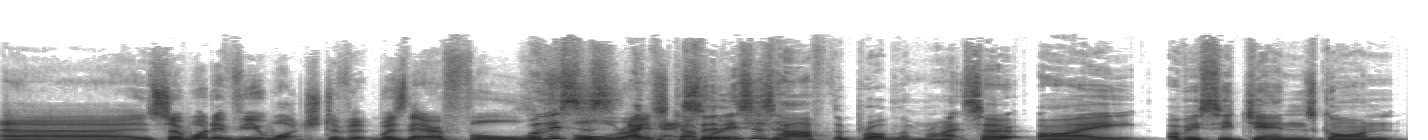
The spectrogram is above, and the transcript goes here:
Uh, so, what have you watched of it? Was there a full, Well, this full is race okay, coverage? So this is half the problem, right? So I obviously Jen's gone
